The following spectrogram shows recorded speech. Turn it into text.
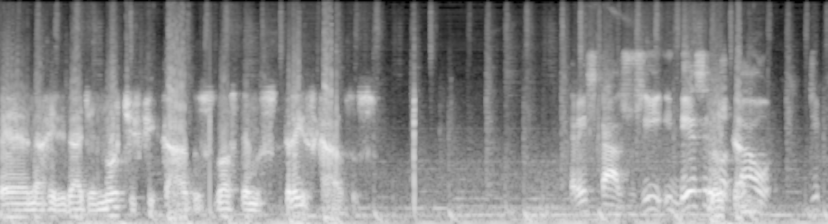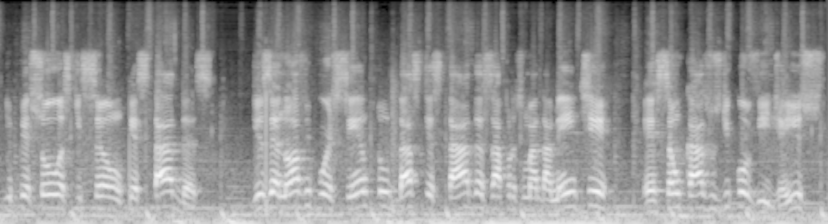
é, na realidade, notificados, nós temos três casos. Três casos. E, e desse três total de, de, pessoas que são testadas, 19% das testadas aproximadamente é, são casos de Covid, é isso?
